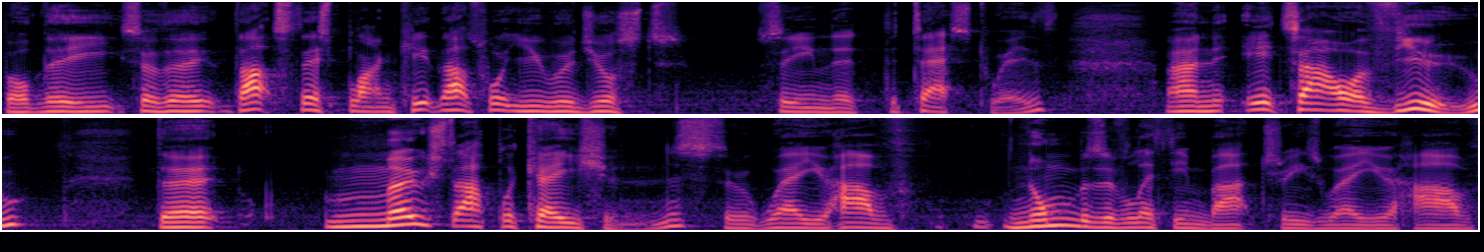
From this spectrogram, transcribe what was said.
But the so the that's this blanket, that's what you were just seeing the, the test with. And it's our view that most applications where you have numbers of lithium batteries, where you have,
